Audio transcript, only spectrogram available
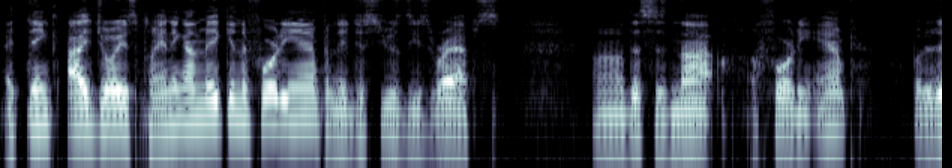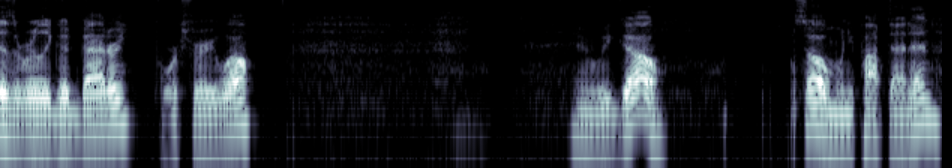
I think iJoy is planning on making the 40 amp and they just use these wraps. Uh, this is not a 40 amp, but it is a really good battery. Works very well. Here we go. So when you pop that in,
